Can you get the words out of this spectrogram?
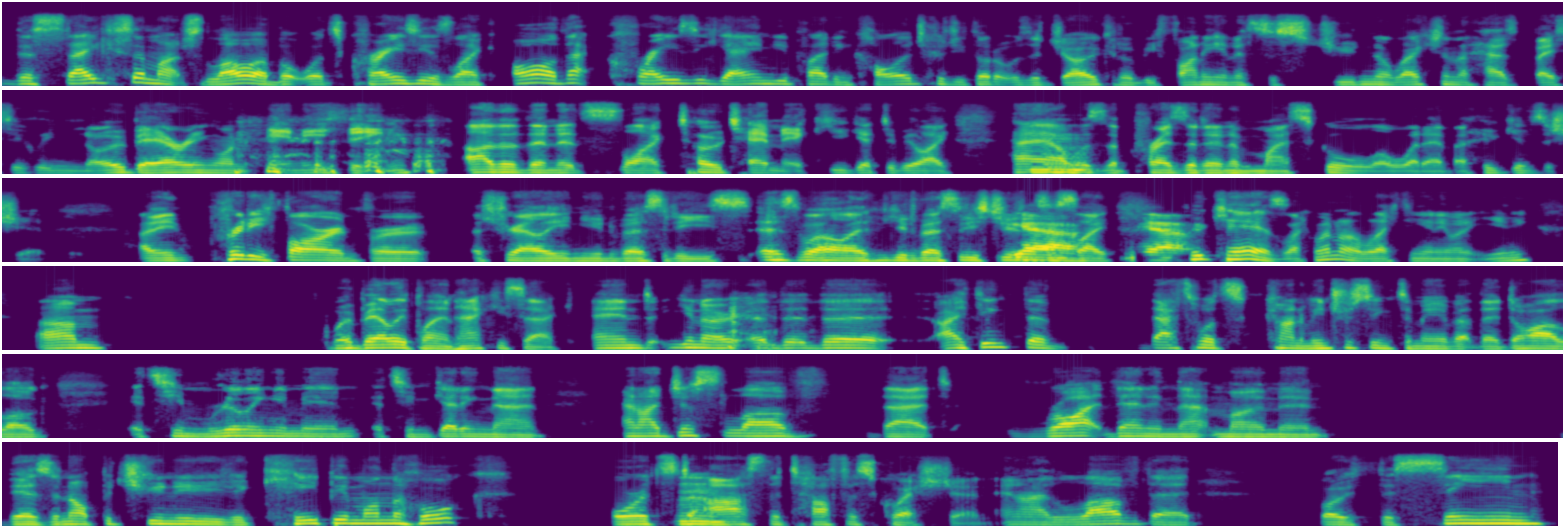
the stakes are much lower. But what's crazy is like, oh, that crazy game you played in college because you thought it was a joke, it'll be funny. And it's a student election that has basically no bearing on anything other than it's like totemic. You get to be like, hey, mm. I was the president of my school or whatever. Who gives a shit? I mean, pretty foreign for Australian universities as well and university students. Yeah, it's like, yeah. who cares? Like, we're not electing anyone at uni. Um, we're barely playing hacky sack, and you know, uh, the the I think the that's what's kind of interesting to me about their dialogue. It's him reeling him in. It's him getting that, and I just love that right then in that moment, there's an opportunity to keep him on the hook, or it's to mm. ask the toughest question. And I love that both the scene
